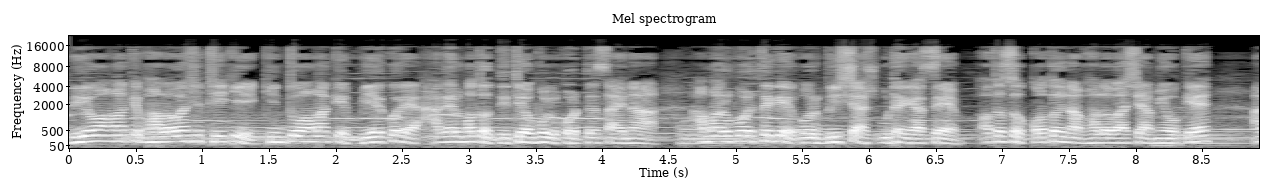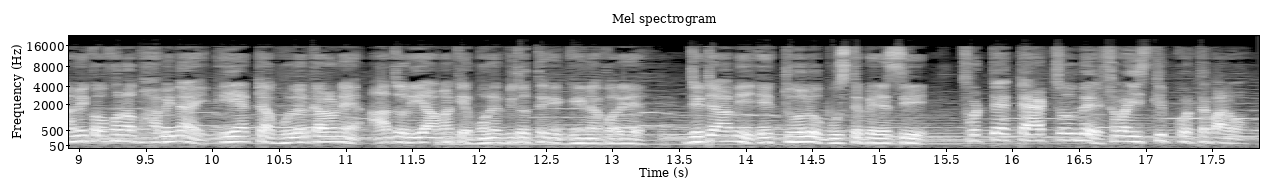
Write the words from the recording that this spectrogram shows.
রিও আমাকে ভালোবাসে ঠিকই, কিন্তু আমাকে বিয়ে করে আগের মতো দ্বিতীয় ভুল করতে চায় না। আমার উপর থেকে ওর বিশ্বাস উঠে গেছে। অথচ কতই না ভালোবাসি আমি ওকে। আমি কখনো ভাবি নাই, এই একটা ভুলের কারণে আজও রিয়া আমাকে মনের ভিতর থেকে ঘৃণা করে। যেটা আমি একটু হলেও বুঝতে পেরেছি। ছোট্ট একটা অ্যাড চলবে, সবাই স্কিপ করতে পারো।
